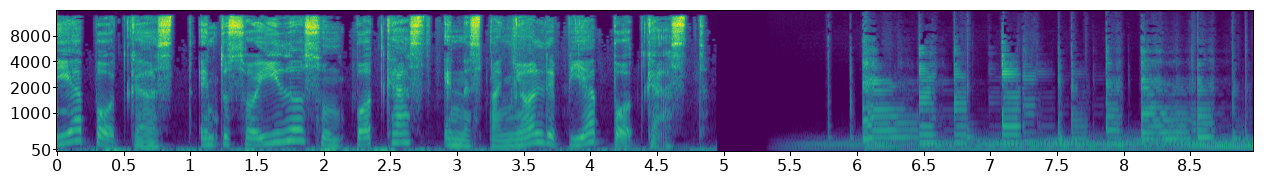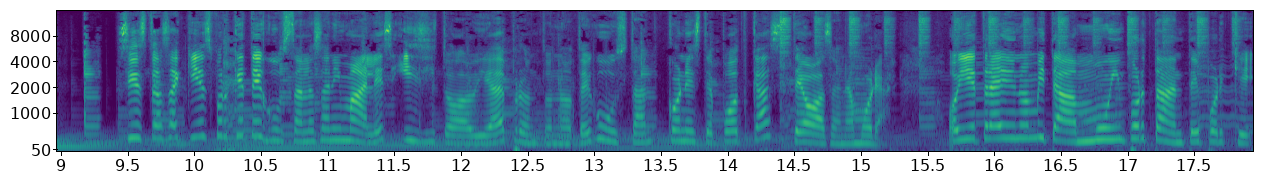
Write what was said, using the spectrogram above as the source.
Pia Podcast, en tus oídos un podcast en español de Pia Podcast. Si estás aquí es porque te gustan los animales y si todavía de pronto no te gustan, con este podcast te vas a enamorar. Hoy he traído una invitada muy importante porque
